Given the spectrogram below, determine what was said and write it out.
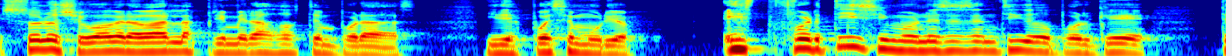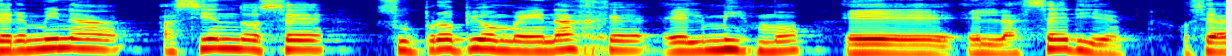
solo llegó a grabar las primeras dos temporadas y después se murió. es fuertísimo en ese sentido porque termina haciéndose su propio homenaje él mismo eh, en la serie. O sea,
